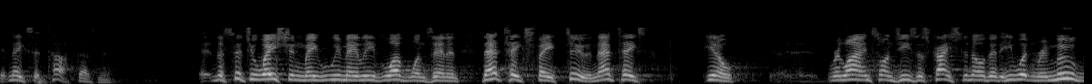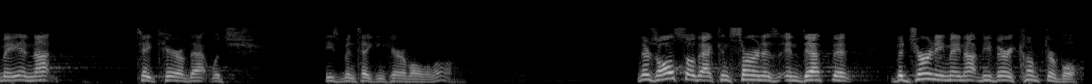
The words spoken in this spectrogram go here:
It makes it tough, doesn't it? The situation may, we may leave loved ones in, and that takes faith too, and that takes, you know, reliance on Jesus Christ to know that He wouldn't remove me and not take care of that which He's been taking care of all along. There's also that concern in death that the journey may not be very comfortable.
